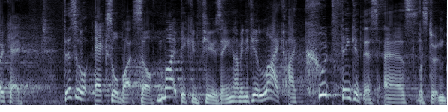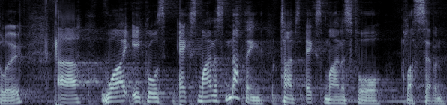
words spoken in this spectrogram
Okay, this little x all by itself might be confusing. I mean, if you like, I could think of this as, let's do it in blue, uh, y equals x minus nothing times x minus 4 plus 7.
